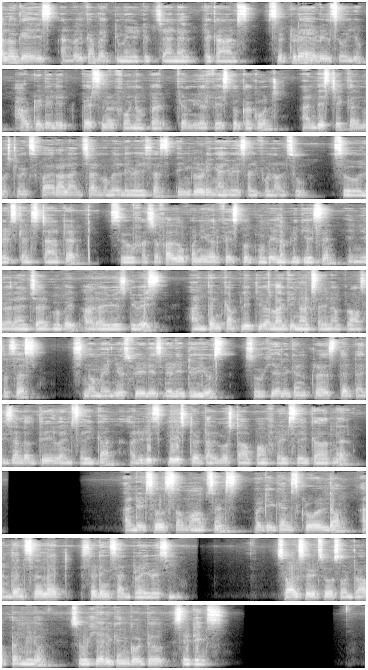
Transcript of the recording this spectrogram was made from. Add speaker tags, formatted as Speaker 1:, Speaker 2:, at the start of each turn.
Speaker 1: Hello guys and welcome back to my YouTube channel Teconz. So today I will show you how to delete personal phone number from your Facebook account and this trick almost works for all Android mobile devices including iOS iPhone also. So let's get started. So first of all open your Facebook mobile application in your Android mobile or iOS device and then complete your login and sign up processes. So now my newsfeed is ready to use. So here you can press that horizontal three lines icon and it is placed at almost top of right side corner and it shows some options but you can scroll down and then select settings and privacy. So also it shows one drop down menu. So here you can go to settings.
